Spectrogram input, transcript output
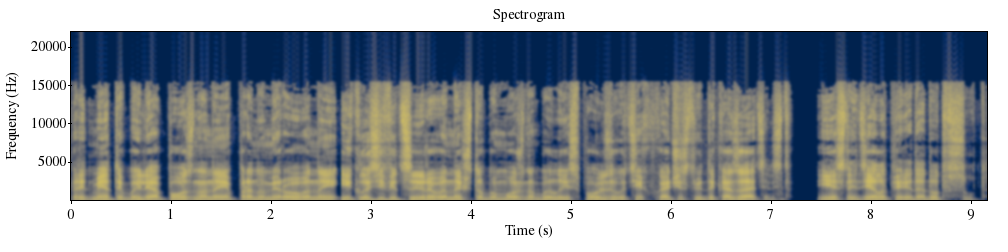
Предметы были опознаны, пронумерованы и классифицированы, чтобы можно было использовать их в качестве доказательств, если дело передадут в суд.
